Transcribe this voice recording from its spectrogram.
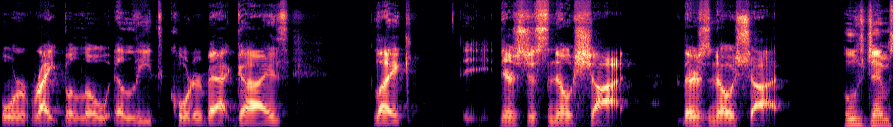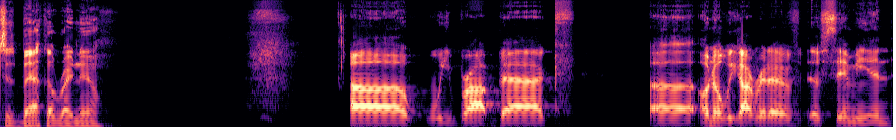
or right below elite quarterback guys, like there's just no shot. There's no shot. Who's Jameis's backup right now? Uh, we brought back. Uh, oh no, we got rid of of Siemian,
